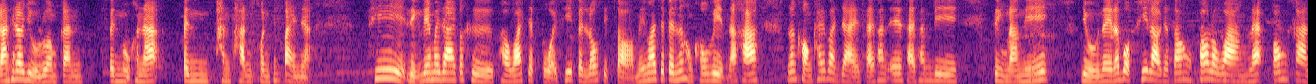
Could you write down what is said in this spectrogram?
การที่เราอยู่รวมกันเป็นหมู่คณะเป็นพันๆคนขึ้นไปเนี่ยที่หลีกเลี่ยงไม่ได้ก็คือ ภาวะเจ็บป่วยที่เป็นโรคติดต่อ ไม่ว่าจะเป็นเรื่องของโควิดนะคะ เรื่องของไข้หวัดใหญ่สายพันธุ์ A สายพันธุ์ B สิ่งเหล่านี้อยู่ในระบบที่เราจะต้องเฝ้าระวังและป้องกัน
